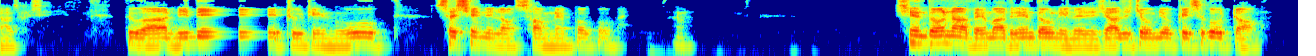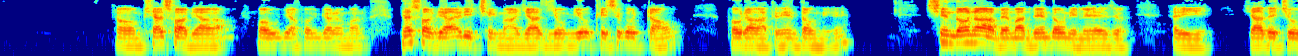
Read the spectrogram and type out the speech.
နာဆိုရှင်သူဟာနိတိထုတင်ကိုဆက်ရှင်နေလောက်ဆောင်းတဲ့ပုဂ္ဂိုလ်ပဲရှင်သောနာဘယ်မှာတရင်သုံးနေလဲရာဇကြုံမြို့ကိစ္စကုတ်တောင်ဟောဖျက်စွာပြားကမဟုတ်ဘူးပြဘုန်းကြီးပြောတော့မှမြတ်စွာဘုရားအဲ့ဒီချိန်မှာရာဇကြုံမြို့ကိစ္စကုတ်တောင် ဗုဒ္ဓကတရင်သုံးနေတယ်ရှင်သောနာဘယ်မှာတရင်သုံးနေလဲဆိုအဲ့ဒီရာဇကြုံ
